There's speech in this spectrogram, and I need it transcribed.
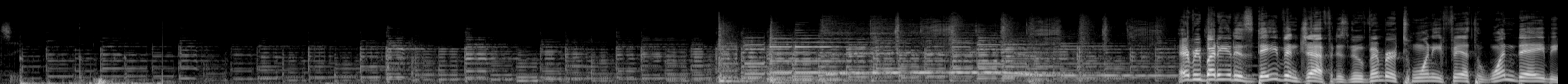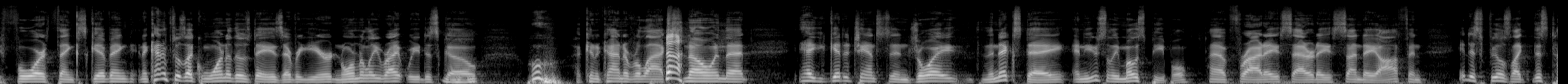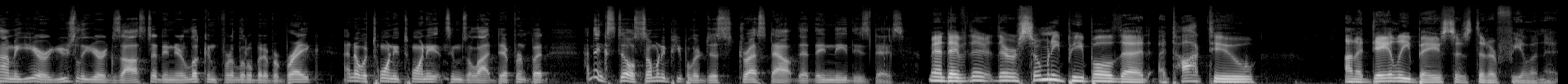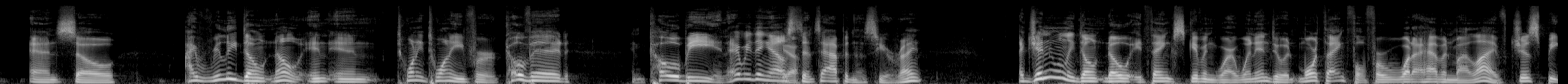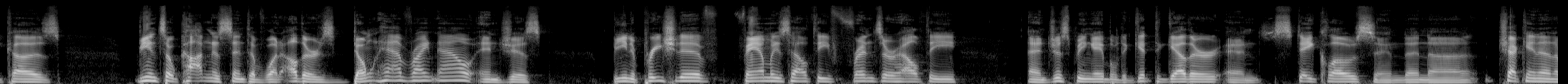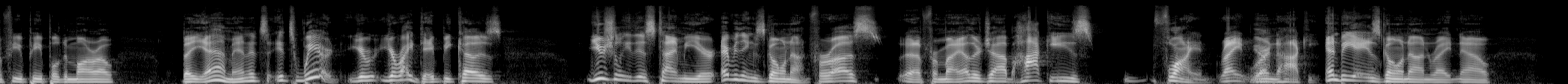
Hey everybody, it is Dave and Jeff. It is November 25th, one day before Thanksgiving. And it kind of feels like one of those days every year, normally, right? Where you just go, mm-hmm. whew, I can kind of relax knowing that, yeah, you get a chance to enjoy the next day. And usually most people have Friday, Saturday, Sunday off. And it just feels like this time of year, usually you're exhausted and you're looking for a little bit of a break. I know with 2020, it seems a lot different, but I think still so many people are just stressed out that they need these days. Man, Dave, there there are so many people that I talk to on a daily basis that are feeling it. And so I really don't know in in 2020 for COVID and Kobe and everything else Yeah. that's happened this year, right? I genuinely don't know a Thanksgiving where I went into it more thankful for what I have in my life just because being so cognizant of what others don't have right now and just being appreciative, family's healthy, friends are healthy, and just being able to get together and stay close and then uh, check in on a few people tomorrow. But yeah, man, it's it's weird. You're you're right, Dave, because usually this time of year everything's going on for us. Uh, for my other job, hockey's flying. Right, we're Yeah. into hockey. NBA is going on right now.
